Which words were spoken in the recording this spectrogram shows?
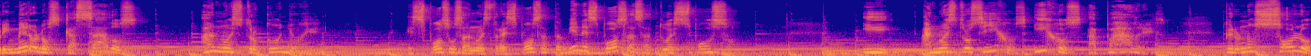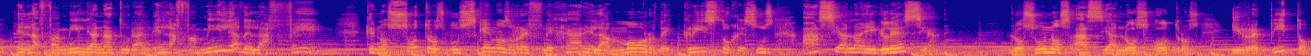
primero los casados a nuestro cónyuge, esposos a nuestra esposa, también esposas a tu esposo, y a nuestros hijos, hijos a padres, pero no solo en la familia natural, en la familia de la fe, que nosotros busquemos reflejar el amor de Cristo Jesús hacia la iglesia los unos hacia los otros. Y repito,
